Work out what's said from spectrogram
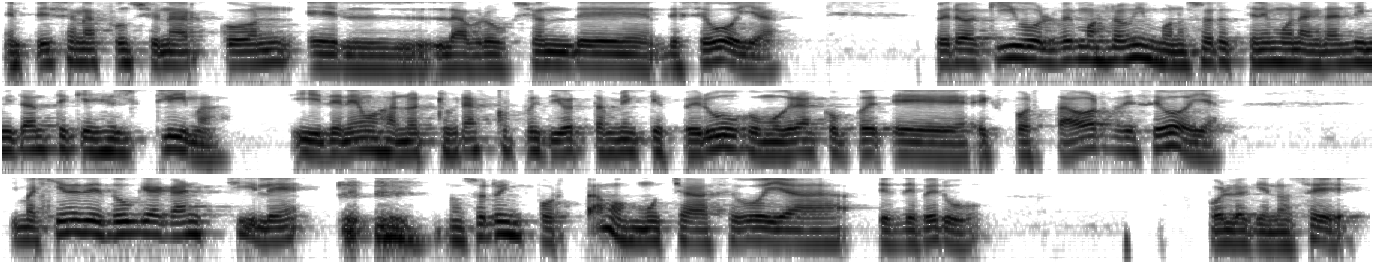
empiezan a funcionar con la producción de, cebolla. Pero aquí volvemos a lo mismo, nosotros tenemos una gran limitante que es el clima y tenemos a nuestro gran competidor también que es Perú como gran eh, exportador de cebolla. Imagínate tú que acá en Chile nosotros importamos mucha cebolla desde Perú, por lo que no sé,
